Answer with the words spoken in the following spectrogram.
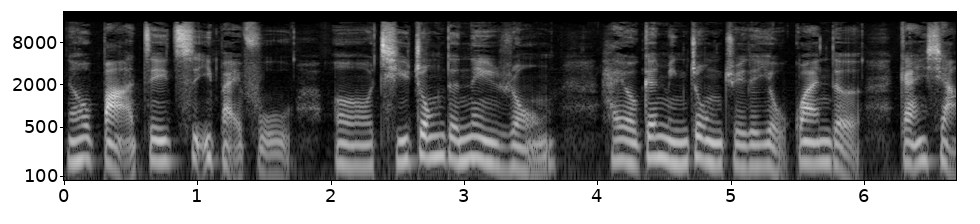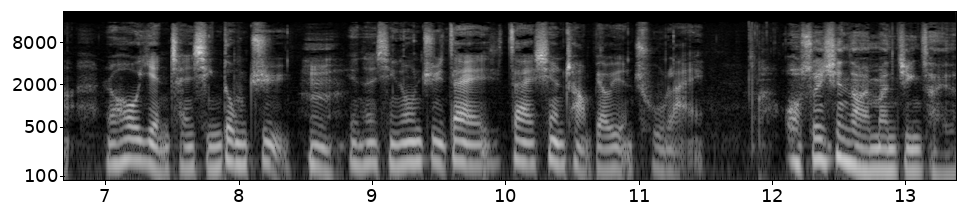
然后把这一次一百幅呃其中的内容，还有跟民众觉得有关的感想，然后演成行动剧，嗯，演成行动剧在在现场表演出来。哦，所以现场还蛮精彩的。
